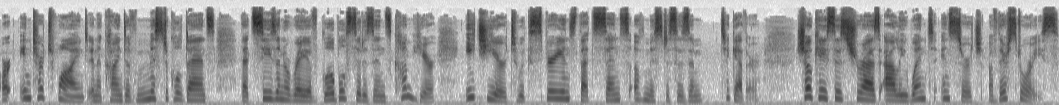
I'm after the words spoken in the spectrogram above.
are intertwined in a kind of mystical dance that sees an array of global citizens come here each year to experience that sense of mysticism together. Showcases Shiraz Ali went in search of their stories.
